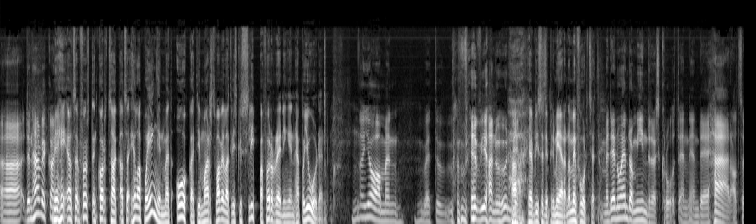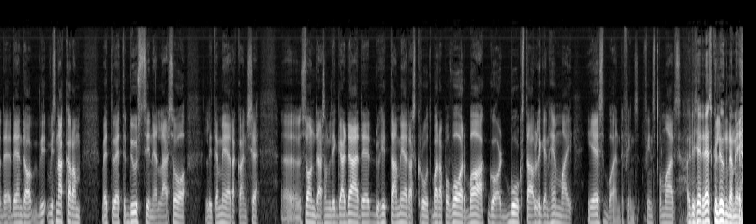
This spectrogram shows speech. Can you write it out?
Uh, den här veckan... Men he, alltså, först en kort sak, alltså hela poängen med att åka till Mars var väl att vi skulle slippa föroreningen här på jorden? No, ja, men vet du, vi har nu hunnit... Ah, jag blir så deprimerad, men fortsätt. Men det är nog ändå mindre skrot än, än det är här, alltså det, det är ändå, vi, vi snackar om vet du, ett dussin eller så, lite mera kanske uh, sonder som ligger där, det, du hittar mera skrot bara på vår bakgård, bokstavligen hemma i, i Esbo det finns, finns på Mars. Och du säger det där skulle lugna mig.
